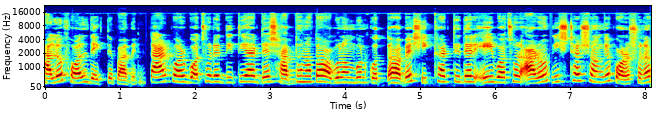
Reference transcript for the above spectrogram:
ভালো ফল দেখতে পাবেন। তারপর বছরের দ্বিতীয়ার্ধে সাবধানতা অবলম্বন করতে হবে। শিক্ষার্থীদের এই বছর আরও নিষ্ঠার সঙ্গে পড়াশোনা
